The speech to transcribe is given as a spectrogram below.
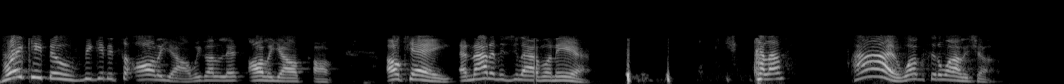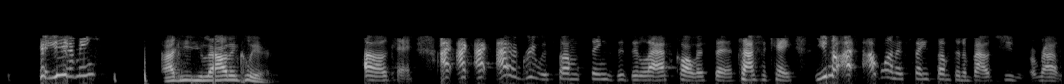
Breaking news. We get it to all of y'all. We're going to let all of y'all talk. Okay. Anonymous, you live on the air. Hello? Hi. Welcome to the Wally Show. Can you hear me? I can hear you loud and clear. Oh, okay. I, I I- agree with some things that the last caller said, Tasha K. You know, I, I want to say something about you, Riley.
